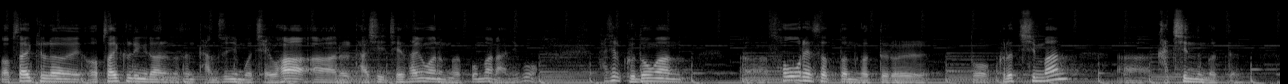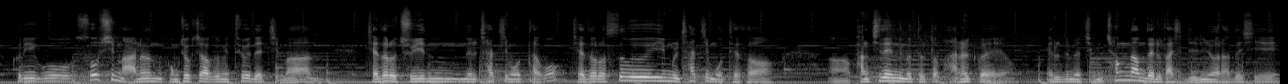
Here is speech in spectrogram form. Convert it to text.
업사이클러, 업사이클링이라는 것은 단순히 뭐 재화를 다시 재사용하는 것뿐만 아니고 사실 그동안 어, 소홀했었던 것들을 또 그렇지만 어, 가치 있는 것들 그리고 수없이 많은 공적 자금이 투여됐지만 제대로 주인을 찾지 못하고 제대로 쓰임을 찾지 못해서 어, 방치되어 있는 것들도 많을 거예요. 예를 들면 지금 청남대를 다시 리뉴얼 하듯이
